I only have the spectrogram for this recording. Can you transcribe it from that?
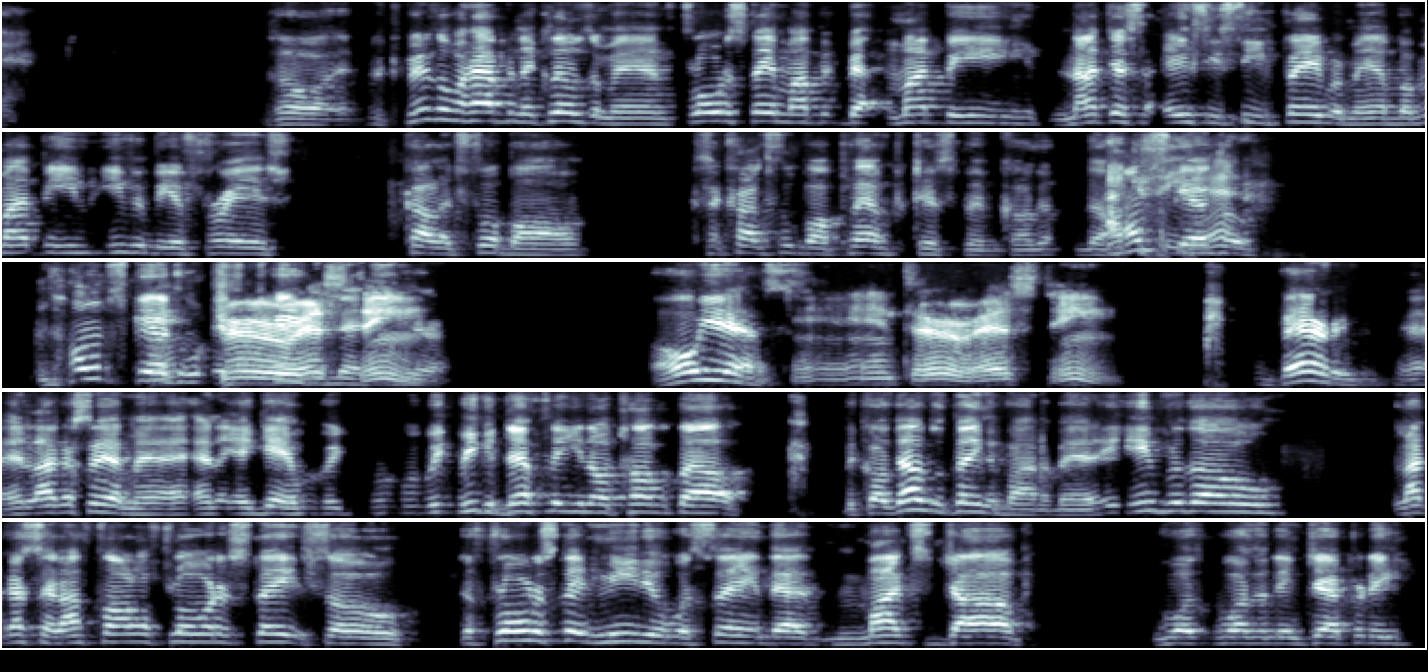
So it depends on what happened in Clemson, man. Florida State might be might be not just an ACC favorite, man, but might be even be a fringe college football, it's a college football playoff participant because the I home schedule, the home schedule is next. Oh yes, interesting. Very, and like I said, man, and again, we, we, we could definitely you know talk about because that was the thing about it, man. Even though like I said, I follow Florida State, so the Florida State media was saying that Mike's job was wasn't in jeopardy.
